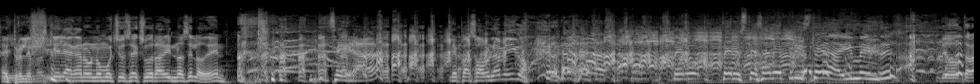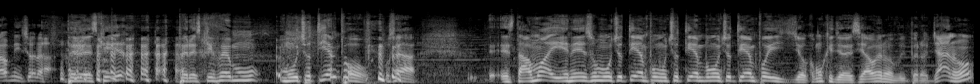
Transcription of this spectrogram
El problema es que le hagan a uno mucho sexo oral y no se lo den. ¿Será? Le pasó a un amigo. Pero, pero usted sale triste de ahí, Méndez. De otra emisora. Pero es que, pero es que fue mu- mucho tiempo. O sea, estábamos ahí en eso mucho tiempo, mucho tiempo, mucho tiempo. Y yo como que yo decía, bueno, pero ya, ¿no?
